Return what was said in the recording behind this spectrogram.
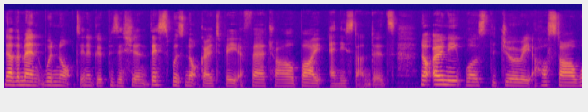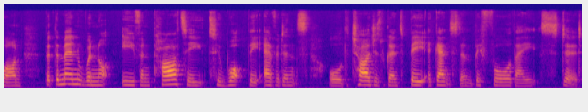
Now, the men were not in a good position. This was not going to be a fair trial by any standards. Not only was the jury a hostile one, but the men were not even party to what the evidence or the charges were going to be against them before they stood.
